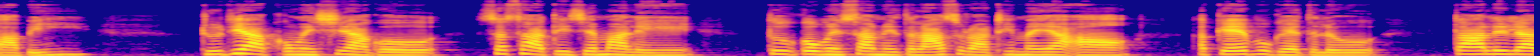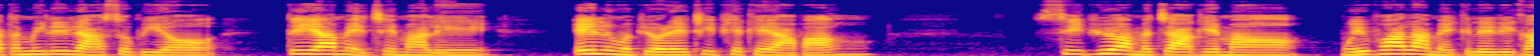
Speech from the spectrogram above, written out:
ပါပြီဒုတိယကိုဝင်ရှိတာကိုဆက်ဆတီးချင်းမှလည်းသူကိုဝင်ဆောင်နေသလားဆိုတာထင်မရအောင်အကဲပုတ်ခဲ့တယ်လို့တားလေးလားသမီးလေးလားဆိုပြီးတော့ သိရမယ့်အချိန်မှလည်းအဲ့လိုမပြောတဲ့အထိဖြစ်ခဲ့ရပါစီဖြိုးကမကြခင်မှာမွေးဖွားလာမယ့်ကလေးလေးက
